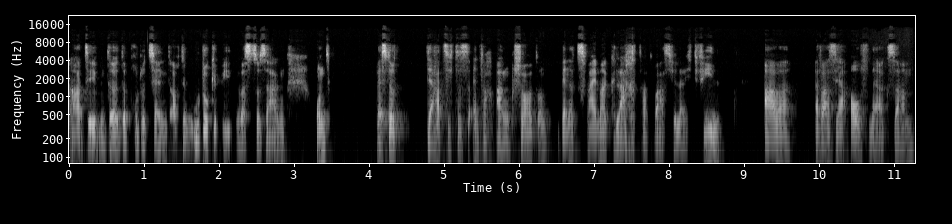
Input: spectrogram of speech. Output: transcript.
hat eben der, der Produzent auch den Udo gebeten, was zu sagen. Und weißt du, der hat sich das einfach angeschaut und wenn er zweimal gelacht hat, war es vielleicht viel. Aber er war sehr aufmerksam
